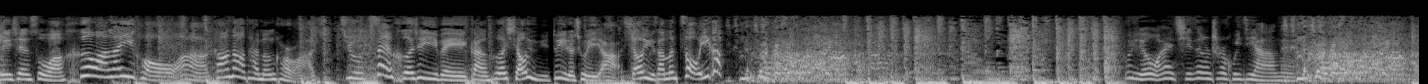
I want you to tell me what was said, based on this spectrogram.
内限速啊，喝完了一口啊，刚到台门口啊，就再喝这一杯，敢和小雨对着吹啊，小雨咱们走一个。不行，我还骑自行车回家呢。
